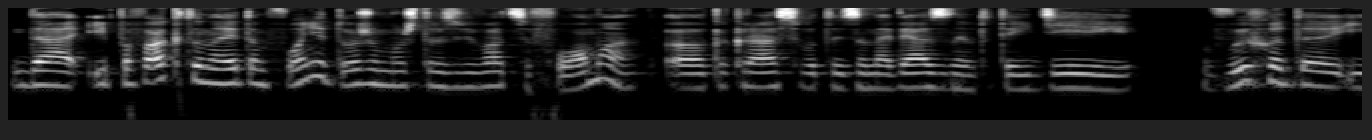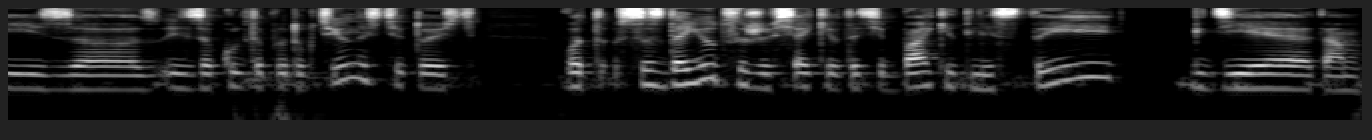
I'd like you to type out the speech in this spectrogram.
Да, и по факту на этом фоне тоже может развиваться фома, э, как раз вот из-за навязанной вот этой идеи выхода и из-за из культа продуктивности, то есть вот создаются же всякие вот эти бакет-листы, где там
